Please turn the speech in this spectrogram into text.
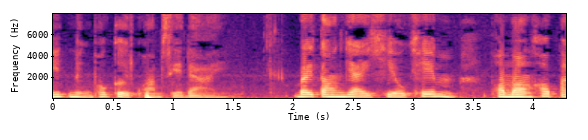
นิดนึงเพราะเกิดความเสียดาย ใบตองใหญ่เขียวเข้ม พอมองเข้าไป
